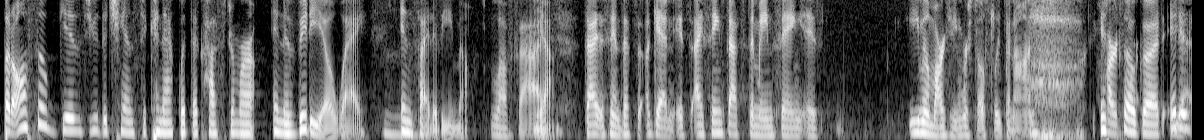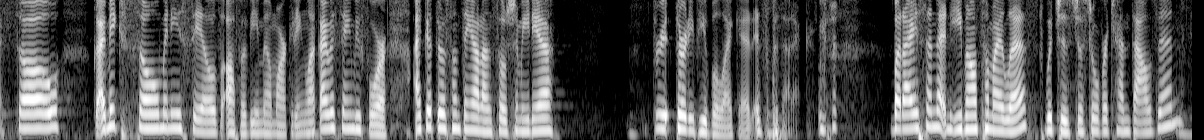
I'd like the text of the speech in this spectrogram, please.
but also gives you the chance to connect with the customer in a video way mm-hmm. inside of email. Love that. Yeah. That I think that's again, it's I think that's the main thing is email marketing we're still sleeping on. it's Hardcore. so good. It yes. is so I make so many sales off of email marketing. Like I was saying before, I could throw something out on social media, 30 people like it. It's pathetic. but I send an email to my list, which is just over 10,000, mm-hmm.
